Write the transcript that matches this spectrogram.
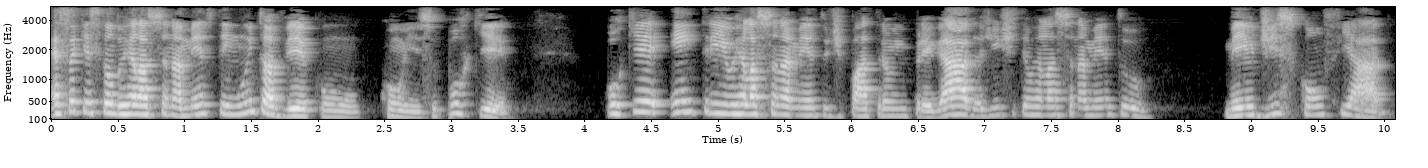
essa questão do relacionamento tem muito a ver com, com isso. Por quê? Porque entre o relacionamento de patrão e empregado, a gente tem um relacionamento meio desconfiado.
